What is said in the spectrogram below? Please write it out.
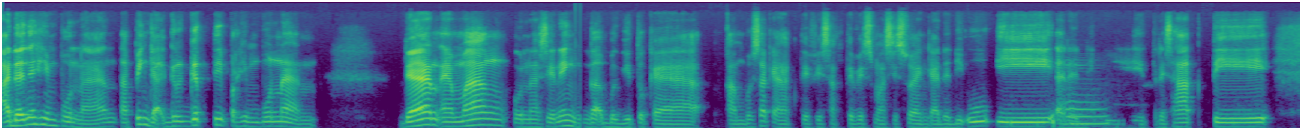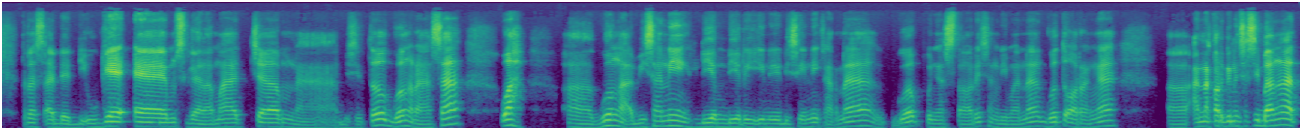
adanya himpunan tapi nggak greget di perhimpunan dan emang Unas ini nggak begitu kayak kampusnya kayak aktivis-aktivis mahasiswa yang kayak ada di UI, ada Hmm. di Trisakti, terus ada di UGM segala macem. Nah, habis itu gue ngerasa, wah, gue nggak bisa nih diem diri ini di sini karena gue punya stories yang di mana gue tuh orangnya eh, anak organisasi banget.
